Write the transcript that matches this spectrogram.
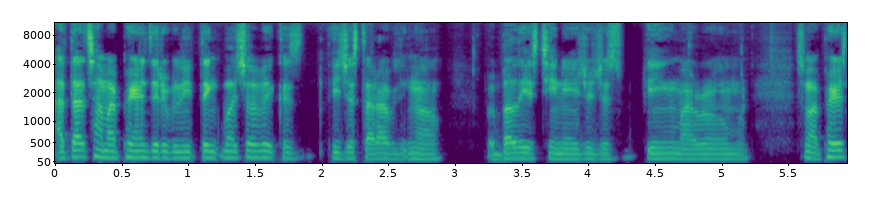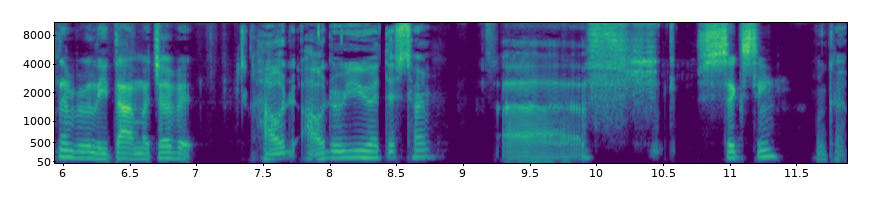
at that time, my parents didn't really think much of it because they just thought I was, you know, rebellious teenager just being in my room. So my parents never really thought much of it. How how old are you at this time? Uh, 16. Okay.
